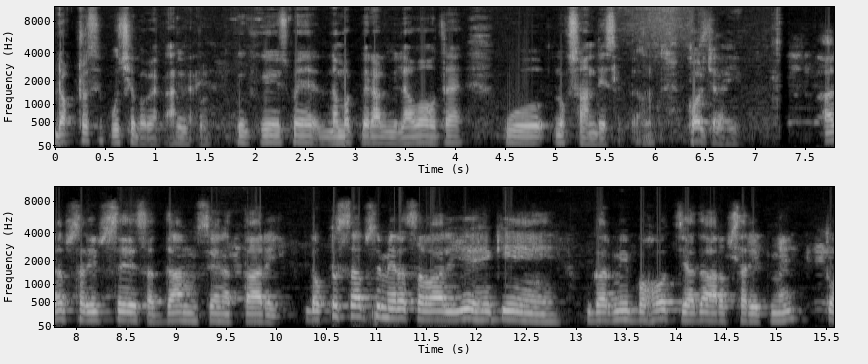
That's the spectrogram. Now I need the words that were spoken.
डॉक्टर से पूछे बगैर ना करें क्योंकि इसमें नमक बेराल मिला हुआ होता है वो नुकसान दे सकता है। कॉल चलाइए। अरब शरीफ से सद्दाम हुसैन अत्तारी। डॉक्टर साहब से मेरा सवाल ये है कि गर्मी बहुत ज़्यादा अरब शरीफ में तो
